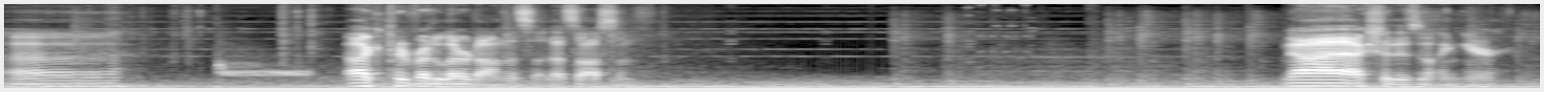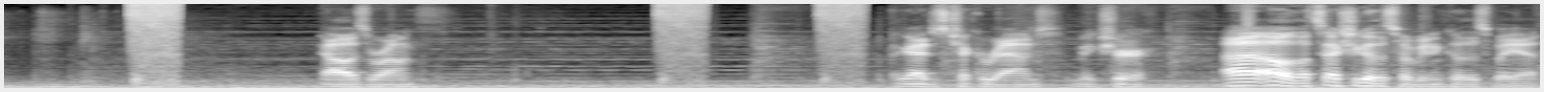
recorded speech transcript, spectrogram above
Uh, oh, I can put red alert on. That's that's awesome. Nah, actually, there's nothing here. I was wrong. I gotta just check around, make sure. Uh, oh, let's actually go this way. We didn't go this way yet.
